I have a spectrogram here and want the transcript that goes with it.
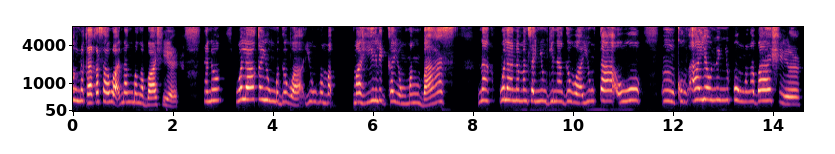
ang nakakasawa ng mga basher. Ano, wala kayong magawa, yung mahilig kayong mangbas na wala naman sa inyong ginagawa yung tao. Mm, kung ayaw ninyo pong mga basher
